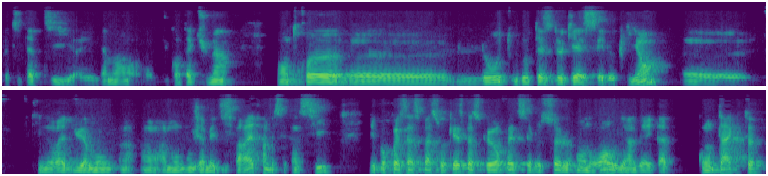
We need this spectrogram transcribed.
petit à petit, évidemment, du contact humain entre l'hôte ou l'hôtesse de caisse et le client, qui n'aurait dû, à mon, goût, jamais disparaître, hein, mais c'est ainsi. Et pourquoi ça se passe aux caisses? Parce que en fait, c'est le seul endroit où il y a un véritable contact euh,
